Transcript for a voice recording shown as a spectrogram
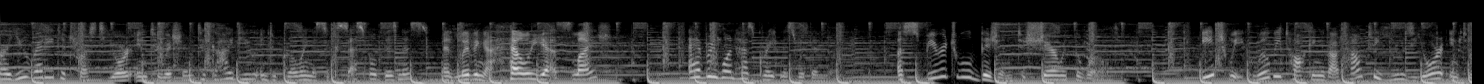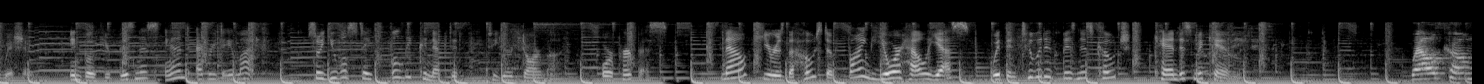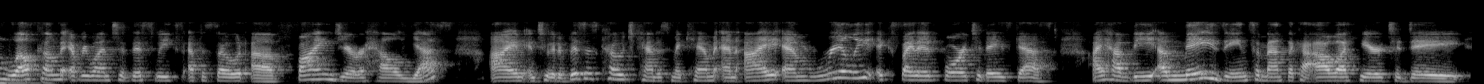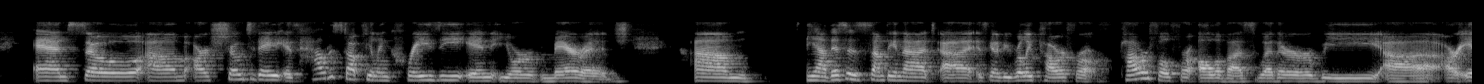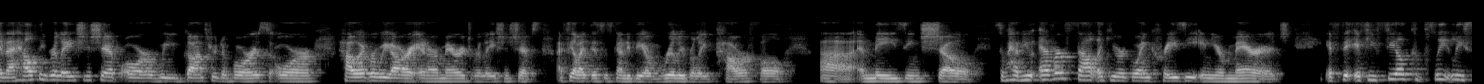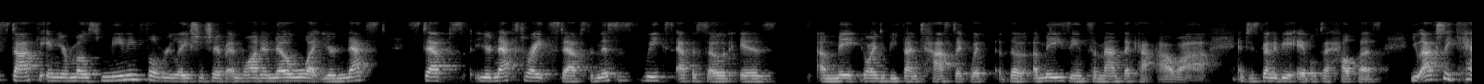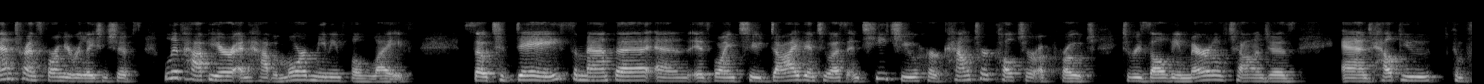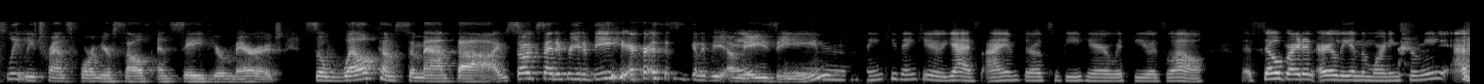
Are you ready to trust your intuition to guide you into growing a successful business and living a hell yes life? Everyone has greatness within them, a spiritual vision to share with the world. Each week, we'll be talking about how to use your intuition in both your business and everyday life so you will stay fully connected to your Dharma or purpose. Now, here is the host of Find Your Hell Yes with intuitive business coach Candace McKim. Welcome, welcome everyone to this week's episode of Find Your Hell Yes. I'm intuitive business coach Candace McKim, and I am really excited for today's guest. I have the amazing Samantha Kaaua here today. And so, um, our show today is how to stop feeling crazy in your marriage. Um, yeah, this is something that uh, is going to be really powerful, powerful for all of us, whether we uh, are in a healthy relationship or we've gone through divorce or however we are in our marriage relationships. I feel like this is going to be a really, really powerful, uh, amazing show. So, have you ever felt like you were going crazy in your marriage? If the, if you feel completely stuck in your most meaningful relationship and want to know what your next steps, your next right steps, then this is, week's episode is ama- going to be fantastic with the amazing Samantha Kaaua, and she's going to be able to help us. You actually can transform your relationships, live happier, and have a more meaningful life. So today, Samantha and is going to dive into us and teach you her counterculture approach to resolving marital challenges and help you completely transform yourself and save your marriage. So, welcome, Samantha. I'm so excited for you to be here. This is going to be amazing. Thank you. Thank you. Thank you. Yes, I am thrilled to be here with you as well. So bright and early in the morning for me,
